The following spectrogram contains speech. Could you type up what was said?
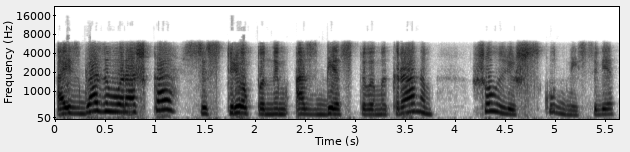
а из газового рожка с истрепанным асбестовым экраном шел лишь скудный свет.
